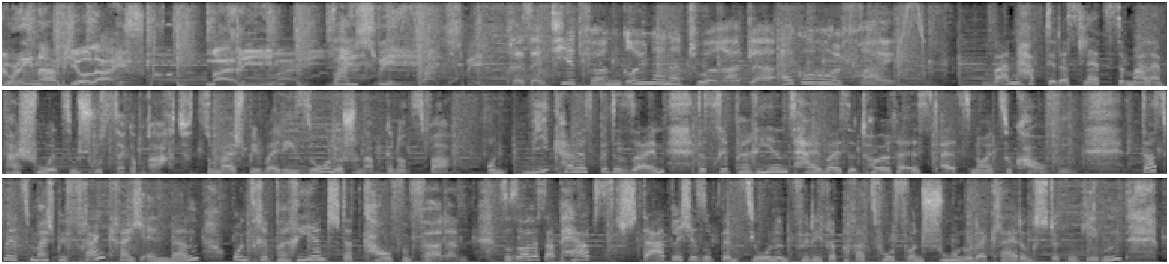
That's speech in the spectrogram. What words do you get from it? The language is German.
Green Up Your Life. Marie weiß wie. Präsentiert von Grüner Naturradler alkoholfrei. Wann habt ihr das letzte Mal ein paar Schuhe zum Schuster gebracht? Zum Beispiel, weil die Sohle schon abgenutzt war. Und wie kann es bitte sein, dass Reparieren teilweise teurer ist, als neu zu kaufen? Das will zum Beispiel Frankreich ändern und Reparieren statt Kaufen fördern. So soll es ab Herbst staatliche Subventionen für die Reparatur von Schuhen oder Kleidungsstücken geben.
